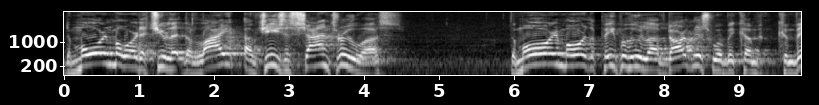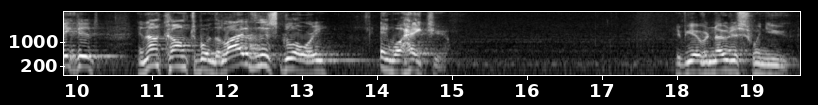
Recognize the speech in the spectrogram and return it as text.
The more and more that you let the light of Jesus shine through us, the more and more the people who love darkness will become convicted and uncomfortable in the light of this glory and will hate you. Have you ever noticed when you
